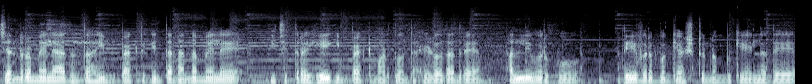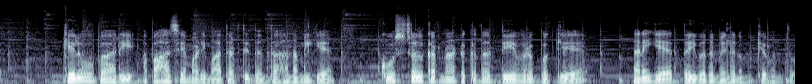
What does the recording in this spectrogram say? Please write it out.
ಜನರ ಮೇಲೆ ಆದಂತಹ ಇಂಪ್ಯಾಕ್ಟ್ಗಿಂತ ನನ್ನ ಮೇಲೆ ಈ ಚಿತ್ರ ಹೇಗೆ ಇಂಪ್ಯಾಕ್ಟ್ ಮಾಡ್ತು ಅಂತ ಹೇಳೋದಾದರೆ, ಅಲ್ಲಿವರೆಗೂ ದೇವರ ಬಗ್ಗೆ ಅಷ್ಟು ನಂಬಿಕೆ ಇಲ್ಲದೆ ಕೆಲವು ಬಾರಿ ಅಪಹಾಸ್ಯ ಮಾಡಿ ಮಾತಾಡ್ತಿದ್ದಂತಹ ನಮಗೆ ಕೋಸ್ಟಲ್ ಕರ್ನಾಟಕದ ದೇವರ ಬಗ್ಗೆ ನನಗೆ ದೈವದ ಮೇಲೆ ನಂಬಿಕೆ ಬಂತು.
